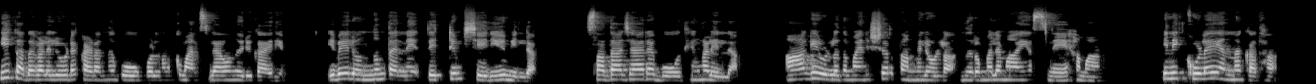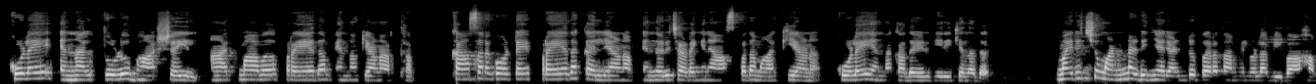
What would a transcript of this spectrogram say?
ഈ കഥകളിലൂടെ കടന്നു പോകുമ്പോൾ നമുക്ക് മനസ്സിലാവുന്ന ഒരു കാര്യം. ഇവയിലൊന്നും തന്നെ തെറ്റും ശരിയുമില്ല. സദാചാര ബോധ്യങ്ങളില്ല. ആകെയുള്ളത് മനുഷ്യർ തമ്മിലുള്ള നിർമ്മലമായ സ്നേഹമാണ്. ഇനി കുളെ എന്ന കഥ. കുളെ എന്നാൽ തുളു ഭാഷയിൽ ആത്മാവ് പ്രേതം എന്നൊക്കെയാണ് അർത്ഥം. കാസർകോട്ടെ പ്രേത കല്യാണം എന്നൊരു ചടങ്ങിനെ ആസ്പദമാക്കിയാണ് കുളെ എന്ന കഥ എഴുതിയിരിക്കുന്നത്. മരിച്ചു മണ്ണടിഞ്ഞ രണ്ടു പേർ തമ്മിലുള്ള വിവാഹം.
